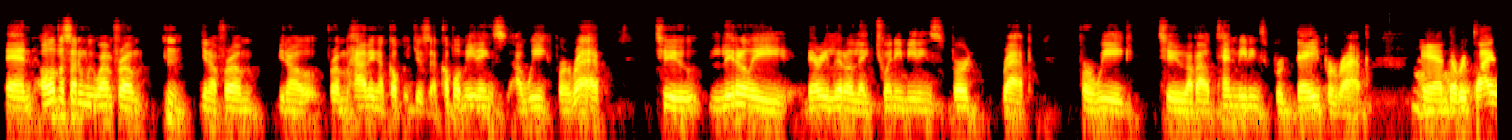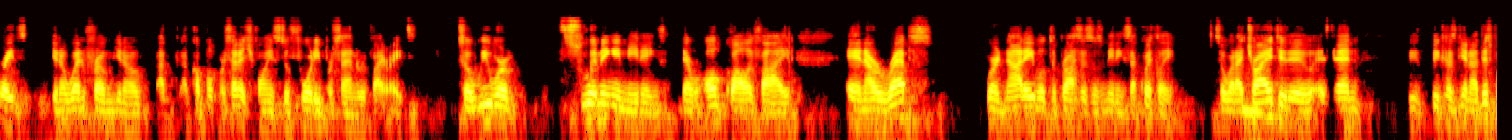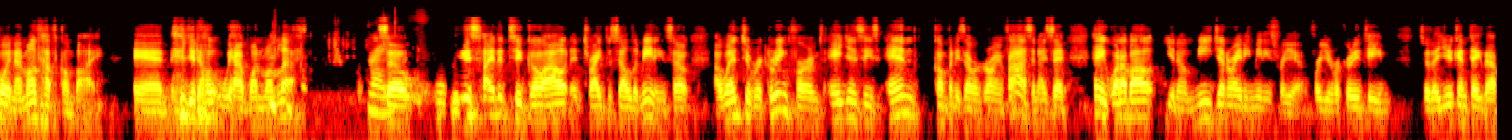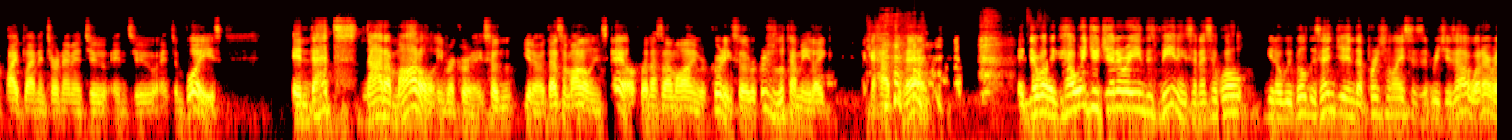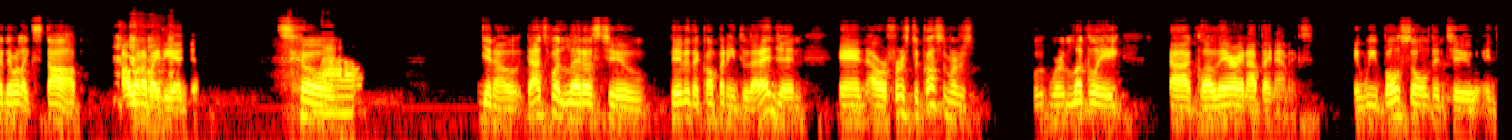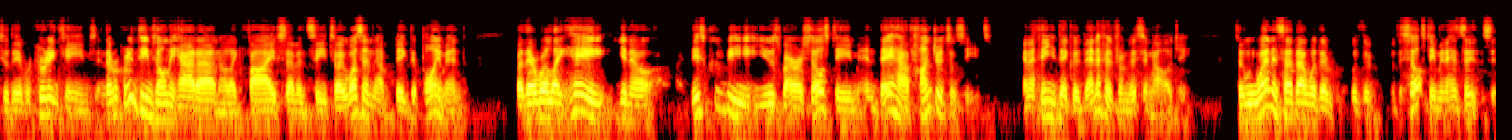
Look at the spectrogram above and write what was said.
And all of a sudden we went from you know from you know from having a couple just a couple meetings a week per rep to literally very little like 20 meetings per rep per week to about 10 meetings per day per rep and the reply rates you know went from you know a, a couple percentage points to 40% reply rates. So we were swimming in meetings they were all qualified and our reps were not able to process those meetings that quickly. So what i mm-hmm. tried to do is then because you know at this point a month has come by and you know we have one month left Right. So we decided to go out and try to sell the meeting. So I went to recruiting firms, agencies, and companies that were growing fast, and I said, "Hey, what about you know me generating meetings for you for your recruiting team, so that you can take that pipeline and turn them into into into employees." And that's not a model in recruiting. So you know that's a model in sales, but that's not a model in recruiting. So the recruiters look at me like like I had to head. and they were like, "How are you generating these meetings?" And I said, "Well, you know, we built this engine that personalizes and reaches out, whatever." They were like, "Stop! I want to buy the engine." So, wow. you know, that's what led us to pivot the company into that engine. And our first two customers were luckily uh, Cloudera and AppDynamics. And we both sold into into the recruiting teams. And the recruiting teams only had, I don't know, like five, seven seats. So it wasn't a big deployment. But they were like, hey, you know, this could be used by our sales team, and they have hundreds of seats. And I think they could benefit from this technology. So we went and said that with the with the, with the sales team, and it, it,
